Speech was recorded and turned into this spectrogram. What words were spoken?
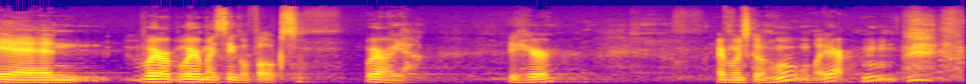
And where, where are my single folks? Where are you? You here? Everyone's going, oh, where? Hmm.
